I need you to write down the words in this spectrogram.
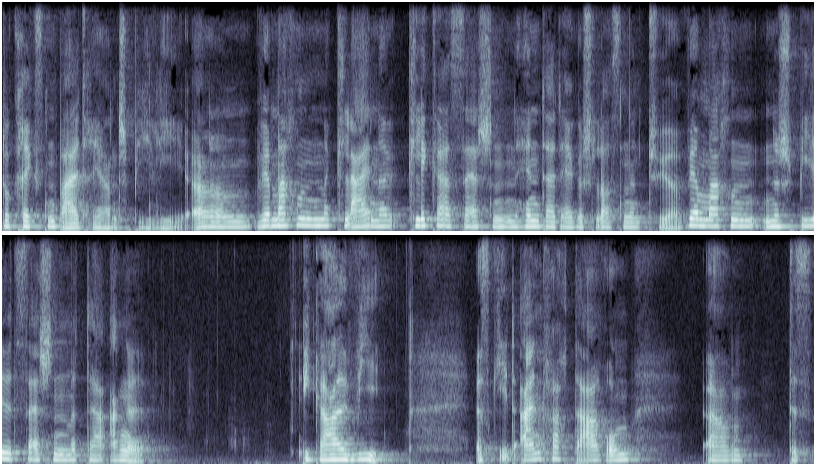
du kriegst ein Baldrian-Spieli. Ähm, wir machen eine kleine Clicker-Session hinter der geschlossenen Tür. Wir machen eine Spielsession mit der Angel. Egal wie. Es geht einfach darum, ähm, dass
